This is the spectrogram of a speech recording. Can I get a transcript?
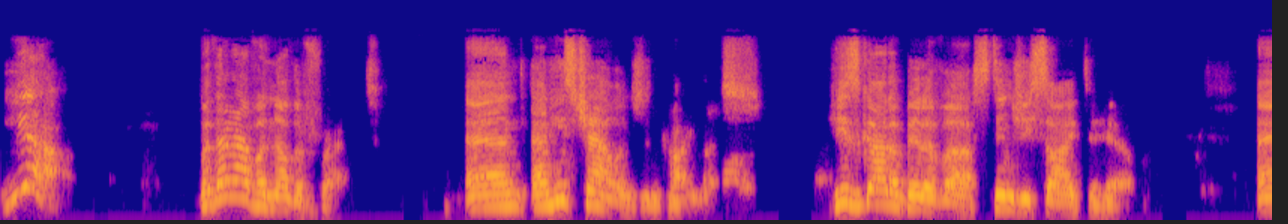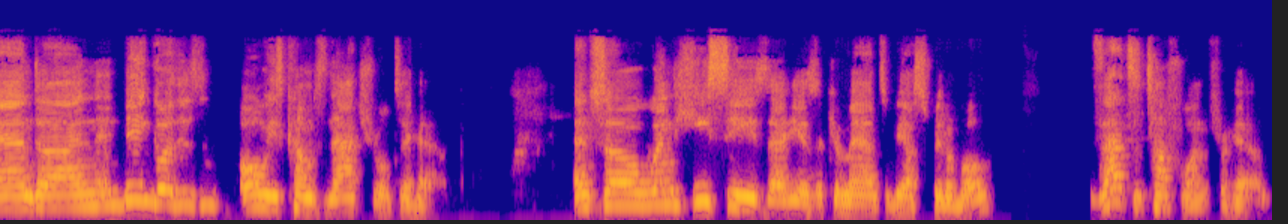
Yeah. But then I have another friend, and and he's challenged in kindness. He's got a bit of a stingy side to him, and uh, and, and being good isn't always comes natural to him. And so when he sees that he has a command to be hospitable, that's a tough one for him.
